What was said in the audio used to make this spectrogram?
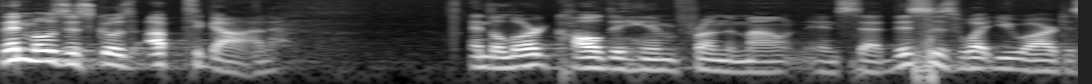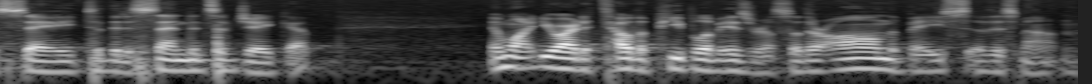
Then Moses goes up to God, and the Lord called to him from the mountain and said, This is what you are to say to the descendants of Jacob, and what you are to tell the people of Israel. So they're all on the base of this mountain.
